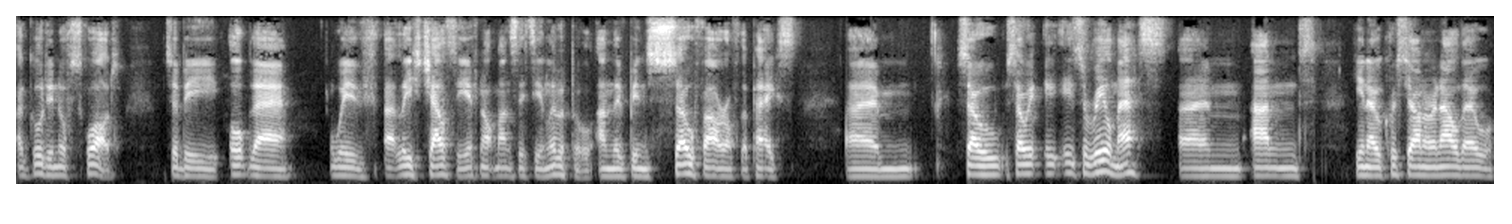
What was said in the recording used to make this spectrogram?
a good enough squad to be up there with at least Chelsea, if not Man City and Liverpool, and they've been so far off the pace. Um, so so it, it, it's a real mess, um, and you know Cristiano Ronaldo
